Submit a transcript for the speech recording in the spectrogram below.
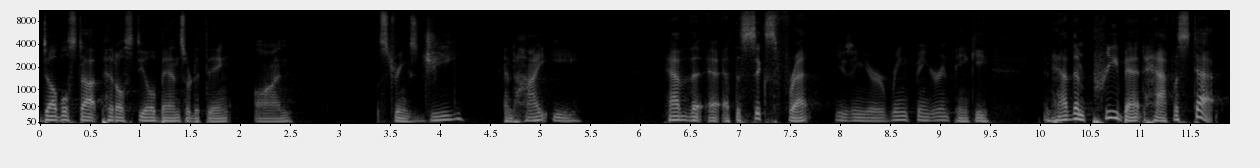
double stop pedal steel bend sort of thing on strings G and high E. Have the at the sixth fret using your ring finger and pinky, and have them pre-bent half a step.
